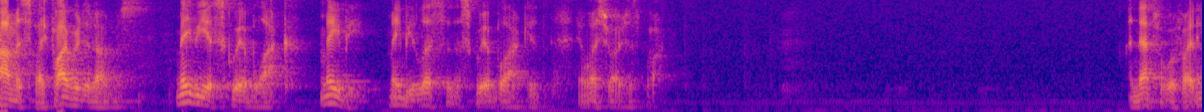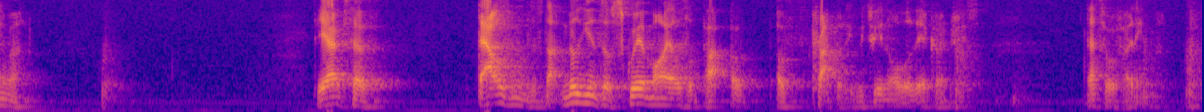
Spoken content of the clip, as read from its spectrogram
amas by 500 amas, maybe a square block, maybe, maybe less than a square block in, in West Rogers Park. And that's what we're fighting about. The Arabs have thousands, if not millions, of square miles of, po- of, of property between all of their countries. That's what we're fighting about.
